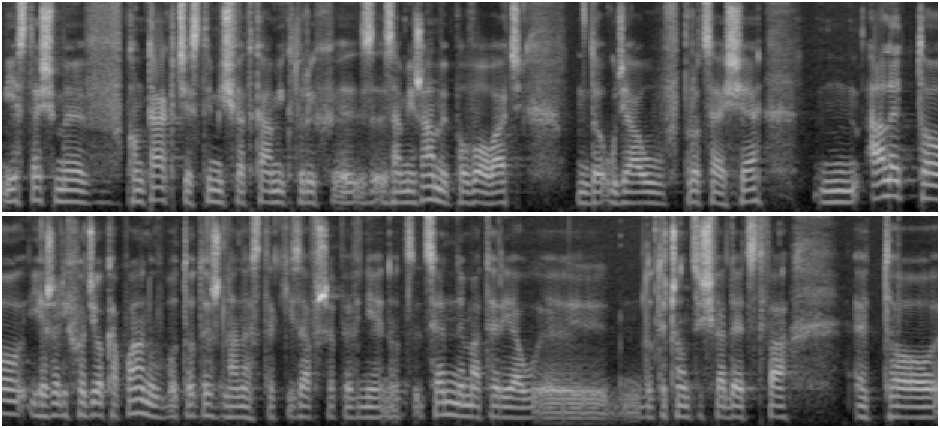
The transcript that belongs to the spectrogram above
jesteśmy w kontakcie z tymi świadkami, których zamierzamy powołać do udziału w procesie, mm, ale to jeżeli chodzi o kapłanów, bo to też dla nas taki zawsze pewnie no, cenny materiał dotyczący świadectwa, to,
